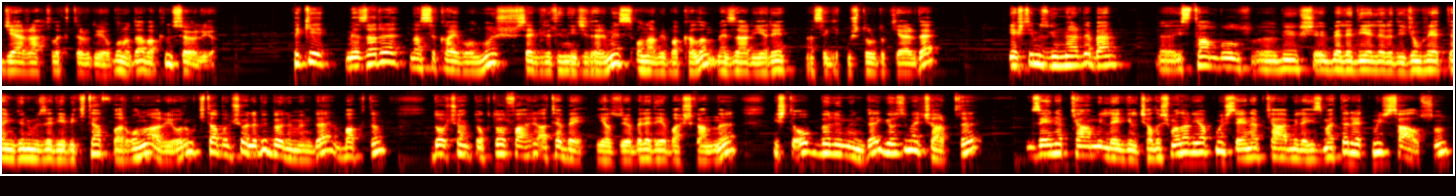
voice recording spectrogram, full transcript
cerrahlıktır diyor. Bunu da bakın söylüyor. Peki mezarı nasıl kaybolmuş sevgili dinleyicilerimiz? Ona bir bakalım. Mezar yeri nasıl gitmiş durduk yerde? Geçtiğimiz günlerde ben e, İstanbul e, Büyükşehir Belediyeleri diye Cumhuriyet'ten günümüze diye bir kitap var. Onu arıyorum. Kitabın şöyle bir bölümünde baktım. Doçent Doktor Fahri Atebey yazıyor belediye başkanlığı. İşte o bölümünde gözüme çarptı. Zeynep Kamil ile ilgili çalışmalar yapmış. Zeynep Kamil'e hizmetler etmiş sağ olsun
